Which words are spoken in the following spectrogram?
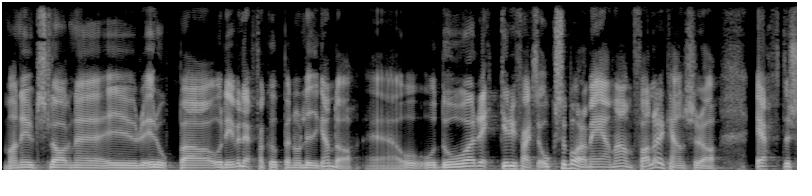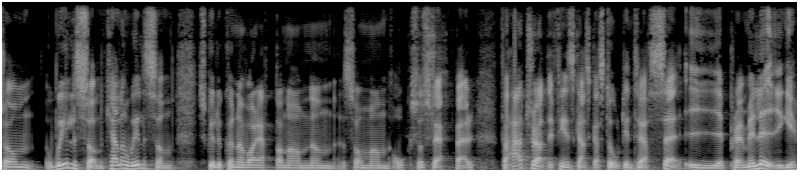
Man är utslagna ur Europa och det är väl FA-cupen och ligan då. Eh, och, och, då räcker det ju faktiskt också bara med en anfallare kanske då. Eftersom Wilson, Callum Wilson skulle kunna vara ett av namnen som man också släpper. För här tror jag att det finns ganska stort intresse i Premier League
